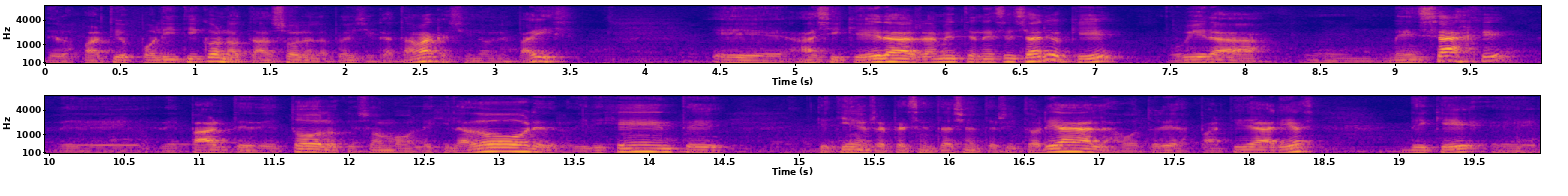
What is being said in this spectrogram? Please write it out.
los partidos políticos, no tan solo en la provincia de Catamarca, sino en el país. Eh, así que era realmente necesario que hubiera un mensaje de, parte de todos los que somos legisladores, de los dirigentes, que tienen representación territorial, las autoridades partidarias, de que eh,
